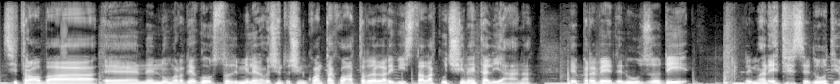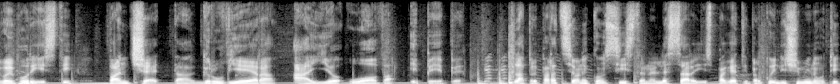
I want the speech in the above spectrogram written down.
si trova eh, nel numero di agosto del 1954 della rivista La cucina italiana e prevede l'uso di, rimanete seduti voi puristi, pancetta, gruviera, aglio, uova e pepe. La preparazione consiste nel lessare gli spaghetti per 15 minuti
